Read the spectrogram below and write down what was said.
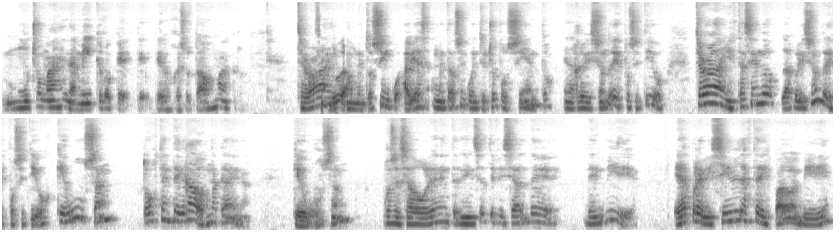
mucho más en la micro que, que, los resultados macro. Teradyne aumentó había aumentado 58% en la revisión de dispositivos. Teradyne está haciendo la revisión de dispositivos que usan, todo está integrado, es una cadena, que usan procesadores de inteligencia artificial de, de NVIDIA. Era previsible este disparo de NVIDIA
